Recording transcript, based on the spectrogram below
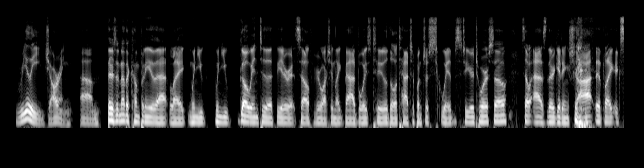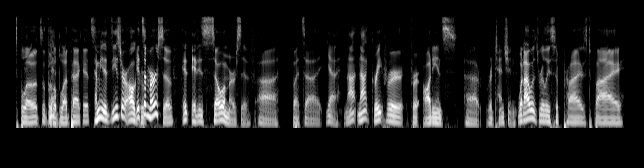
Really jarring. Um, There's another company that like when you when you go into the theater itself, if you're watching like Bad Boys 2, they'll attach a bunch of squibs to your torso. So as they're getting shot, it like explodes with little Yeah. blood packets. I mean, these are all it's gr- immersive. it, it is so immersive uh but uh yeah not not great for for audience uh retention What I was really surprised by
